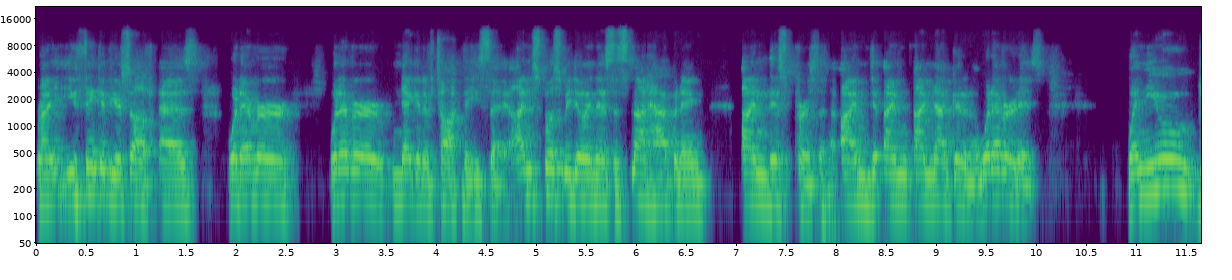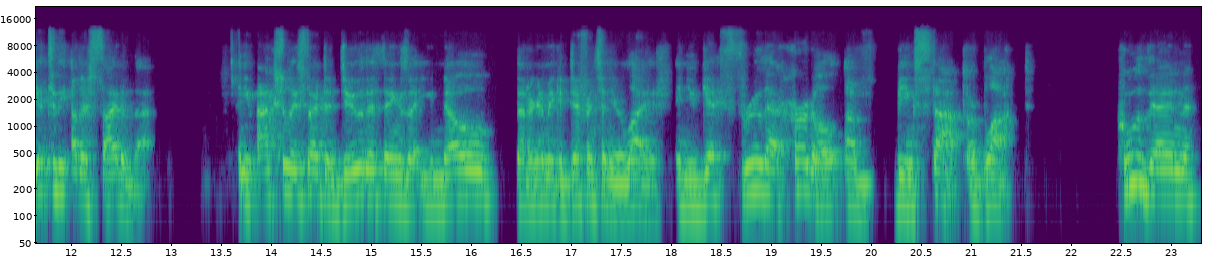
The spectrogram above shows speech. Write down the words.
right? You think of yourself as whatever whatever negative talk that you say. I'm supposed to be doing this. It's not happening. I'm this person. I'm I'm I'm not good enough. Whatever it is. When you get to the other side of that, and you actually start to do the things that you know that are going to make a difference in your life, and you get through that hurdle of being stopped or blocked, who then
